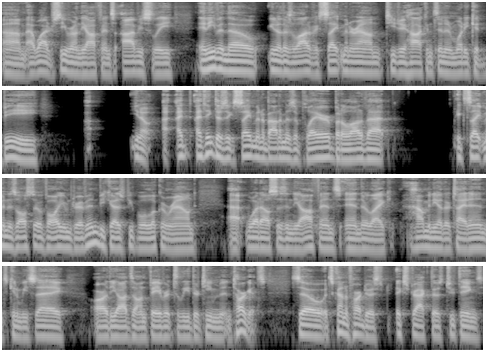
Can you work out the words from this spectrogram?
um, at wide receiver on the offense, obviously. And even though, you know, there's a lot of excitement around TJ Hockenson and what he could be, uh, you know, I, I think there's excitement about him as a player, but a lot of that excitement is also volume driven because people look around at what else is in the offense and they're like, how many other tight ends can we say are the odds on favorite to lead their team in targets? So it's kind of hard to extract those two things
